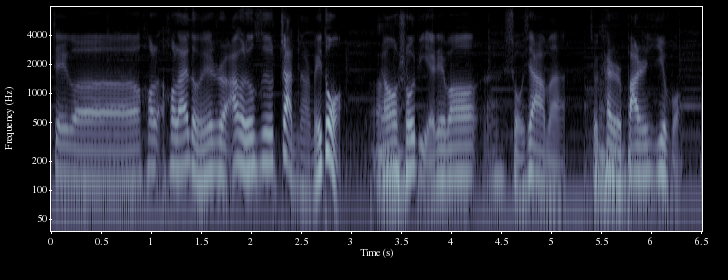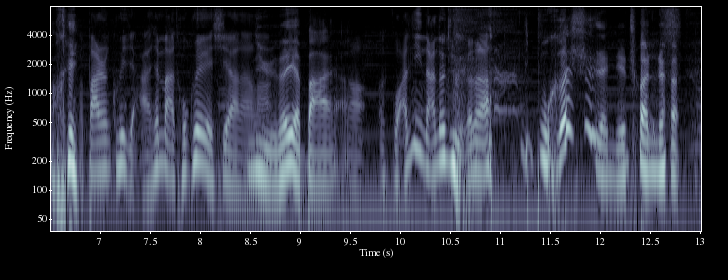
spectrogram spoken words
这个后来后来等于是阿克琉斯就站那儿没动，然后啊手底下这帮呃手下们就开始嗯扒人衣服，啊嘿，扒人盔甲，先把头盔给卸下来了。女的也扒呀，啊，管你男的女的呢？你不合适啊，你这穿着。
